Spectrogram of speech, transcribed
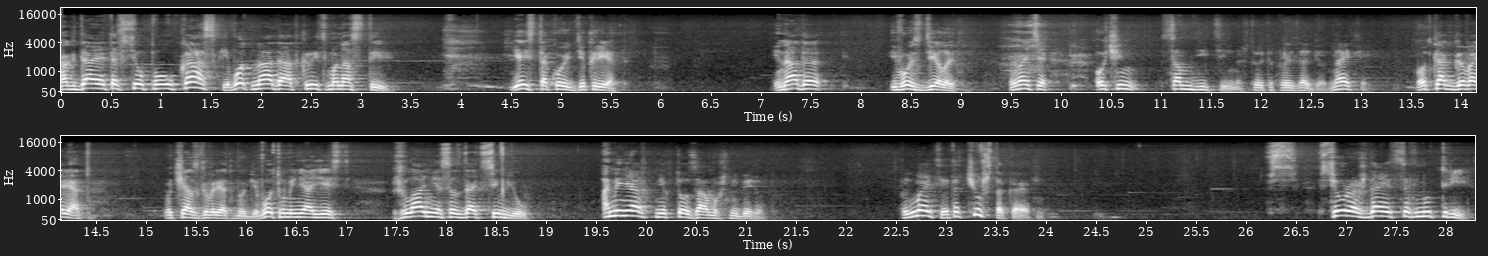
Когда это все по указке, вот надо открыть монастырь. Есть такой декрет. И надо его сделать. Понимаете, очень сомнительно, что это произойдет. Знаете, вот как говорят, вот сейчас говорят многие, вот у меня есть желание создать семью, а меня никто замуж не берет. Понимаете, это чушь такая. Все рождается внутри.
